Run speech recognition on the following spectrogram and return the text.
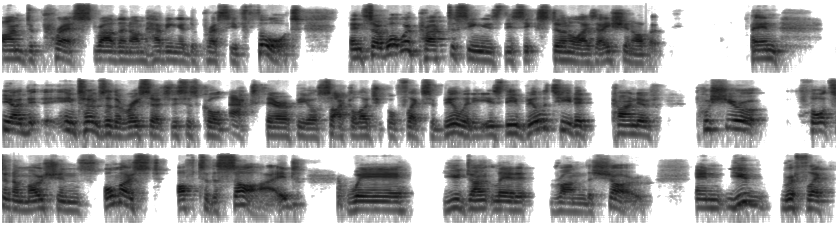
I'm depressed rather than I'm having a depressive thought. And so what we're practicing is this externalization of it. And you know, in terms of the research, this is called ACT therapy or psychological flexibility, is the ability to kind of push your thoughts and emotions almost off to the side where you don't let it run the show. And you'd reflect,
